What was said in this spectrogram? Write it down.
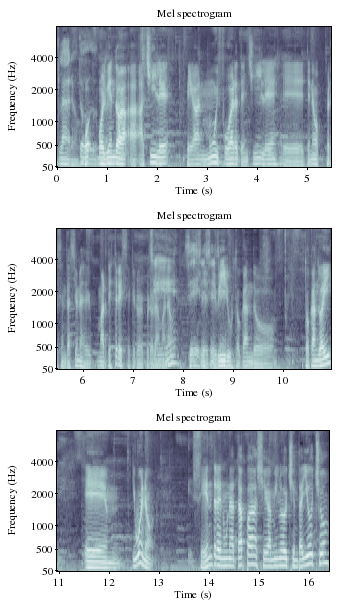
Claro. Todo. Volviendo a Chile, pegaban muy fuerte en Chile. eh, tenemos presentaciones de martes 13, creo, el programa, Sí, ¿no? sí, de, sí, de. Virus tocando, tocando ahí. Eh, y bueno, se entra en una etapa, llega 1988,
